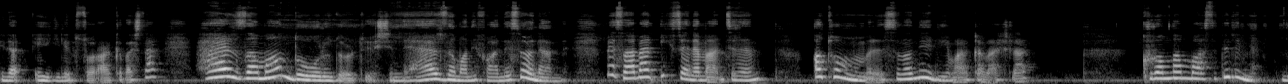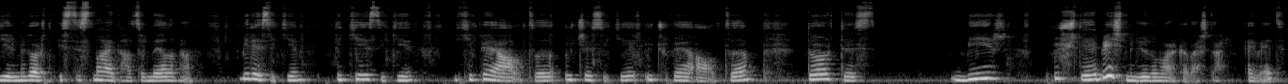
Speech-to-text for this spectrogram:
ile ilgili bir soru arkadaşlar. Her zaman doğrudur diyor. Şimdi her zaman ifadesi önemli. Mesela ben X elementinin atom numarasına ne diyeyim arkadaşlar? Kromdan bahsedelim mi? 24 istisnaydı hatırlayalım hem. 1s2, 2s2, 2p6, 3s2, 3p6, 4s, 1, 3d5 mi diyordum arkadaşlar? Evet.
